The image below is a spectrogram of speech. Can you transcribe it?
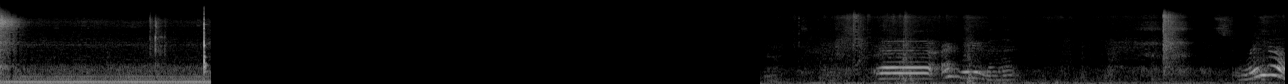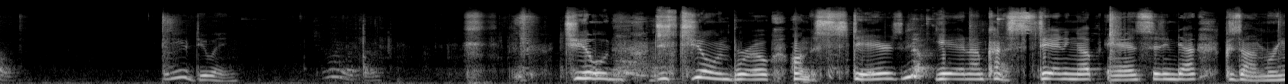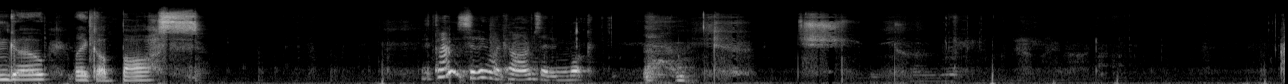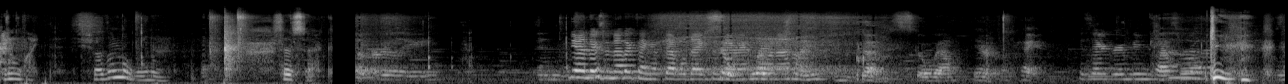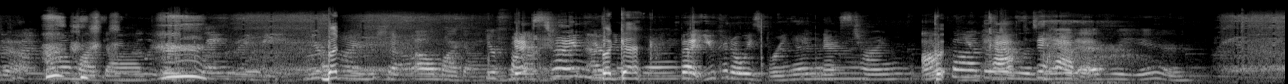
Uh, I, wait a minute. Ringo, What are you doing? chilling with them. Chilling, just chilling, bro, on the stairs. Yeah, and I'm kind of standing up and sitting down because I'm Ringo, like a boss. You're kind of sitting like how I'm sitting. Look. I don't like this. Show them the wiener. Just a sec. Yeah, and there's another thing of deviled eggs in So there, what Ramona. time does go well? There, okay. Is there green bean casserole? No. Oh my god. You're But- fine, Michelle. Oh my god. You're fine. Next time, But get, but you could always bring it next time. I But- thought You that have it was to made have it. every year.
